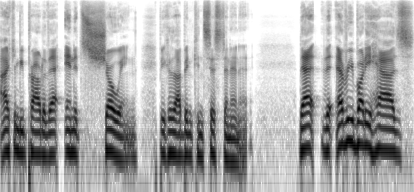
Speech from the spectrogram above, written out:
I can be proud of that and it's showing because I've been consistent in it that, that everybody has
